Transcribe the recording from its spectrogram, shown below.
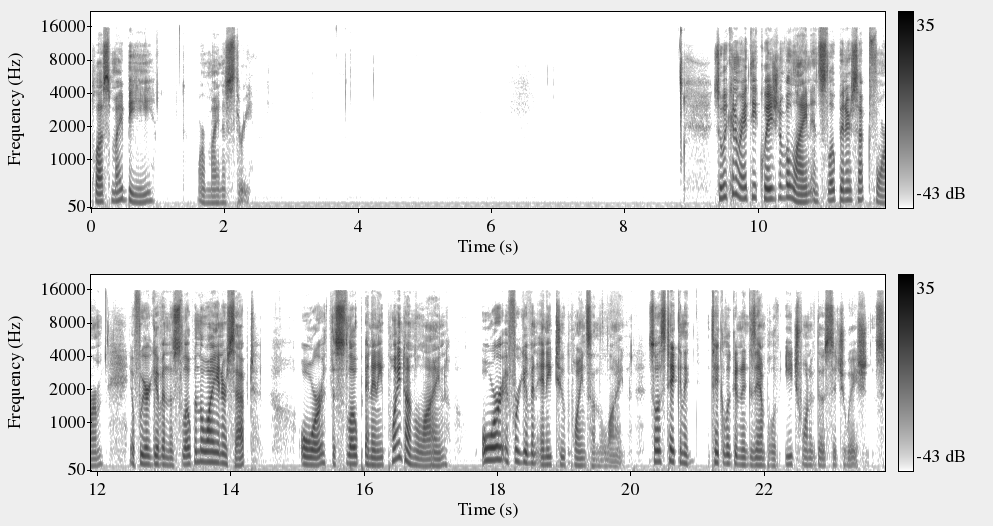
plus my b, or minus 3. So we can write the equation of a line in slope-intercept form if we are given the slope and the y-intercept, or the slope and any point on the line, or if we're given any two points on the line. So let's take, an, take a look at an example of each one of those situations.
